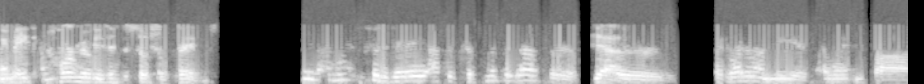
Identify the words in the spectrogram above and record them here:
we made horror movies into social things. I went for the day after Christmas, I guess, or, Yeah. or like right around New Year's, I went and saw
